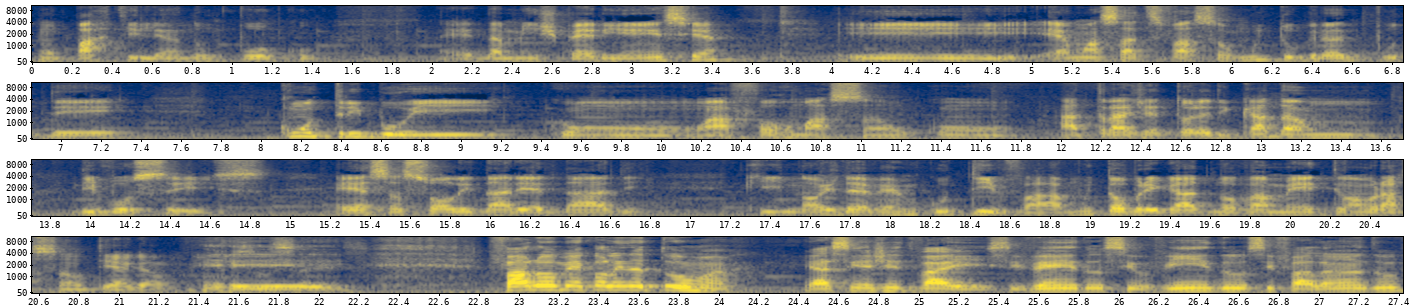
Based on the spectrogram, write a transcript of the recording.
compartilhando um pouco é, da minha experiência. E é uma satisfação muito grande poder contribuir com a formação, com a trajetória de cada um de vocês essa solidariedade que nós devemos cultivar. Muito obrigado novamente, um abração, Tiagão. Falou, minha colina turma. É assim a gente vai se vendo, se ouvindo, se falando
